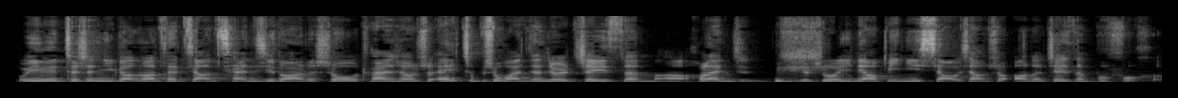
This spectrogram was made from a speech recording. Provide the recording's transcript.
我，因为这是你刚刚在讲前几段的时候，我突然想说，哎，这不是完全就是 Jason 吗？后来你就你就说一定要比你小，我想说，哦，那 Jason 不符合。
